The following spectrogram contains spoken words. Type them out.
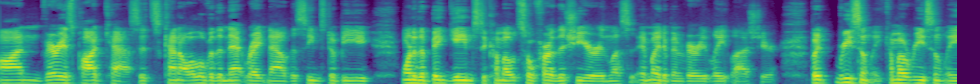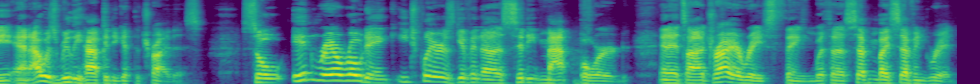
on various podcasts. It's kind of all over the net right now. This seems to be one of the big games to come out so far this year, unless it might have been very late last year, but recently, come out recently. And I was really happy to get to try this. So in Railroad Ink., each player is given a city map board and it's a dry erase thing with a seven by seven grid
